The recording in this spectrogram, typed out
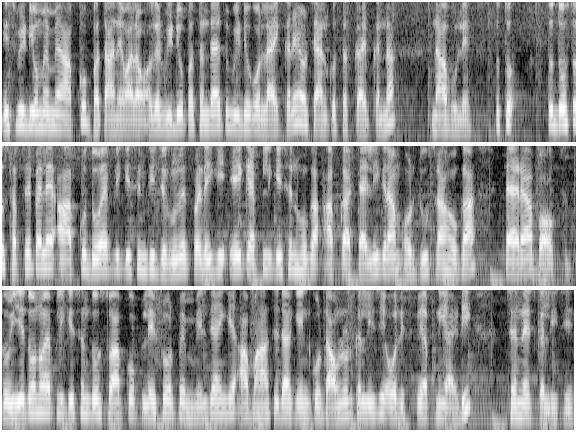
इस वीडियो में मैं आपको बताने वाला हूँ। अगर वीडियो पसंद आए तो वीडियो को लाइक करें और चैनल को सब्सक्राइब करना ना भूलें। तो तो तो दोस्तों, सबसे पहले आपको दो एप्लीकेशन की ज़रूरत पड़ेगी। एक एप्लीकेशन होगा आपका टेलीग्राम और दूसरा होगा टेरा बॉक्स तो ये दोनों एप्लीकेशन दोस्तों, आपको प्ले स्टोर पर मिल जाएँगे। आप वहाँ से जाके इनको डाउनलोड कर लीजिए और इस पर अपनी आईडी जनरेट कर लीजिए।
